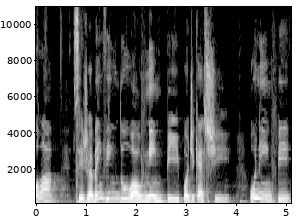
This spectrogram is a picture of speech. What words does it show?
Olá, seja bem-vindo ao NIMP Podcast. O NIMP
